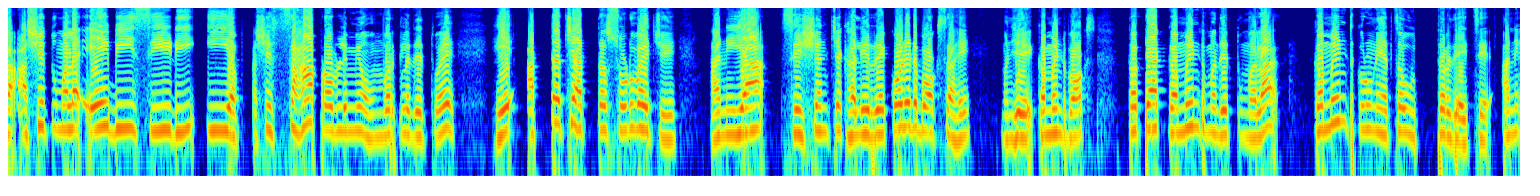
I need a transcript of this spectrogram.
तर असे तुम्हाला A B C D E F असे सहा प्रॉब्लेम मी होमवर्कला देतोय. हे आत्ताचे आत्ता सोडवायचे आणि या सेशनच्या खाली रेकॉर्डेड बॉक्स आहे. म्हणजे कमेंट बॉक्स तर त्या कमेंटमध्ये तुम्हाला कमेंट करून याचं उत्तर द्यायचंय आणि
